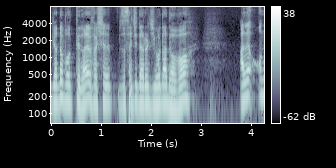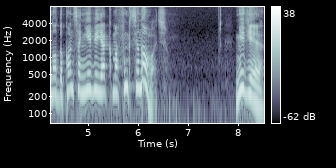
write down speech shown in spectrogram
wiadomo tyle, że się w zasadzie narodziło na nowo, ale ono do końca nie wie, jak ma funkcjonować. Nie wie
